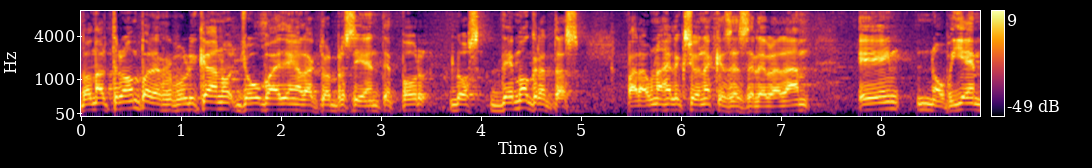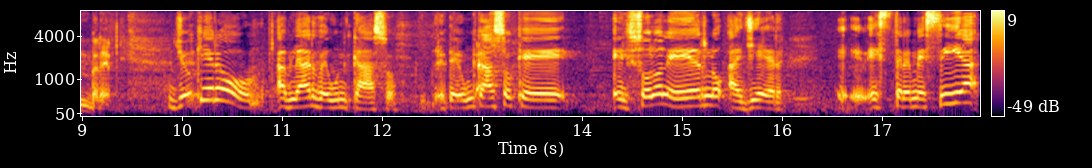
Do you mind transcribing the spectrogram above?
Donald Trump para el republicano, Joe Biden el actual presidente por los demócratas para unas elecciones que se celebrarán en noviembre. Yo quiero hablar de un caso, de, un caso? que el solo leerlo ayer eh, estremecía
